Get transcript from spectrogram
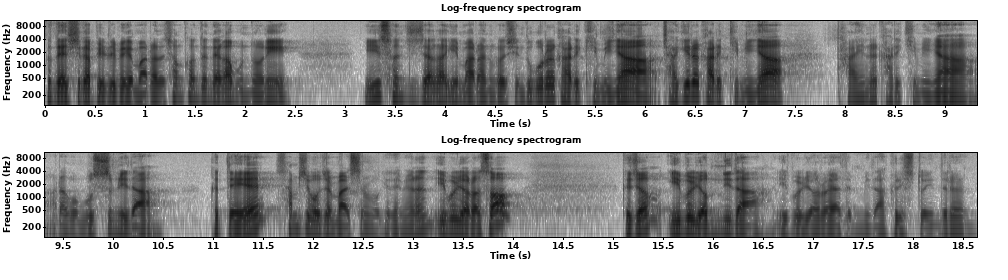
그 내시가 빌립에게 말하되 청컨대 내가 묻노니 이 선지자가 이 말하는 것이 누구를 가리킴이냐 자기를 가리킴이냐 타인을 가리킴이냐 라고 묻습니다. 그때에 35절 말씀을 보게 되면 입을 열어서 그죠? 입을 엽니다. 입을 열어야 됩니다. 그리스도인들은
